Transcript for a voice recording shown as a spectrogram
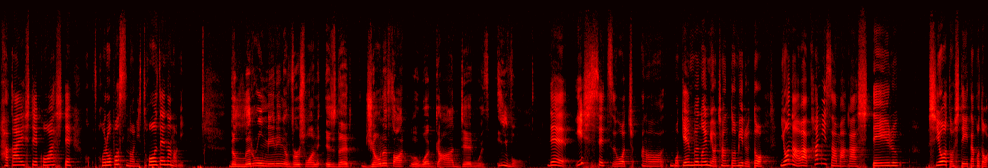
破壊して壊してほ滅ぼすのに当然なのに The literal meaning of verse 1 is that Jonah thought well, what God did was evil. で一節をあの原文の意味をちゃんと見るとヨナは神様がしているしようとしていたことを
